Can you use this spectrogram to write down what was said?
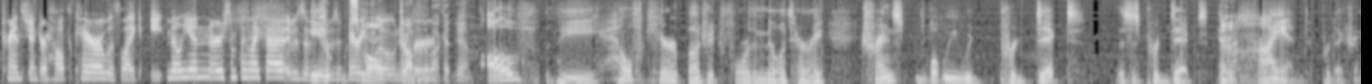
transgender health care was like eight million or something like that. It was a, it, It- was a very small low drop number. in the bucket. Yeah, Of the healthcare budget for the military, trans what we would predict. This is predict and Mhm. high end prediction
